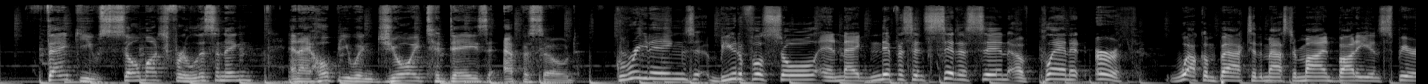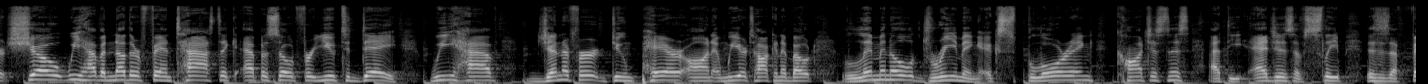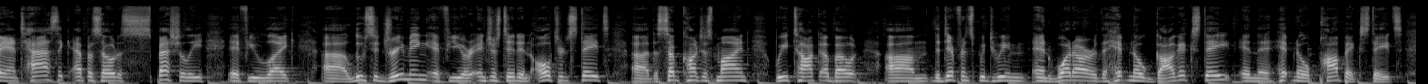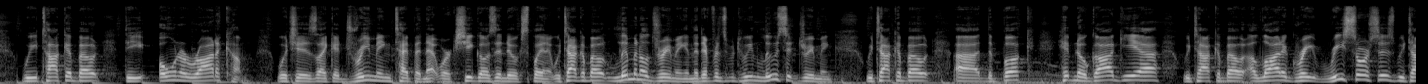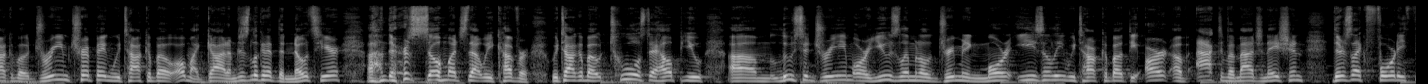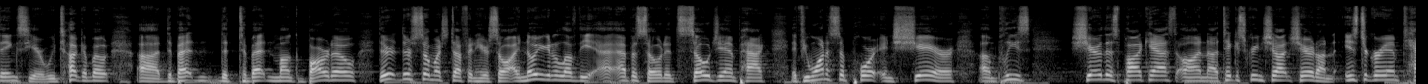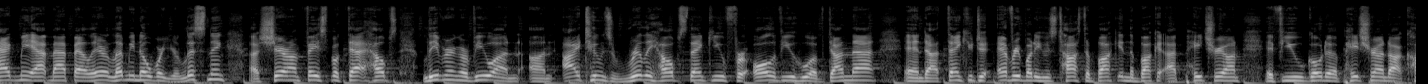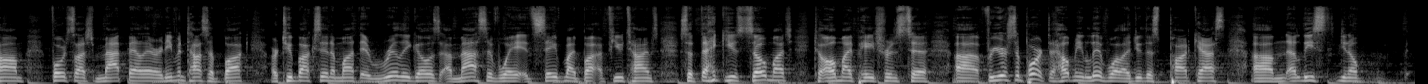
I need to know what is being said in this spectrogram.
Thank you so much for listening, and I hope you enjoy today's episode. Greetings, beautiful soul and magnificent citizen of planet Earth. Welcome back to the Mastermind Body and Spirit Show. We have another fantastic episode for you today. We have Jennifer Dumpere on, and we are talking about liminal dreaming, exploring consciousness at the edges of sleep. This is a fantastic episode, especially if you like uh, lucid dreaming, if you're interested in altered states, uh, the subconscious mind. We talk about um, the difference between and what are the hypnagogic state and the hypnopompic states. We talk about the oneroticum, which is like a dreaming type of network. She goes in to explain it. We talk about liminal dreaming and the difference between lucid dreaming. We talk about uh, the book Hypnagogia. We talk about a lot of great resources. We talk about dream tripping. We talk about, oh my God, I'm just looking at the notes here. Um, there's so much that we cover. We talk about tools to help you um, lucid dream or use liminal dreaming more easily. We talk about the art of active imagination. There's like 40 things here. We talk about uh, Tibetan, the Tibetan monk Bardo. There, there's so much stuff in here. So I know you're to love the episode. It's so jam packed. If you want to support and share, um, please share this podcast on uh, take a screenshot share it on instagram tag me at matt belair. Let me know where you're listening. Uh, share on facebook. That helps. Leaving a review on on itunes really helps. Thank you for all of you who have done that. And uh, thank you to everybody who's tossed a buck in the bucket at patreon. If you go to patreon.com forward slash matt belair and even toss a buck or two bucks in a month it really goes a massive way. It saved my butt a few times. So thank you so much to all my patrons to uh, for your support to help me live while i do this podcast um, at least, you know,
